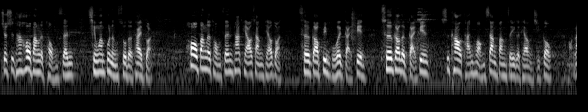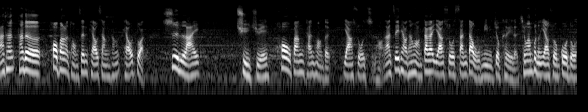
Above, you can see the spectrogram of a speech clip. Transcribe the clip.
就是它后方的筒身千万不能缩得太短。后方的筒身它调长调短，车高并不会改变，车高的改变。是靠弹簧上方这一个调整机构，好，然后它它的后方的筒身调长、调调短是来取决后方弹簧的压缩值，哈，那这条弹簧大概压缩三到五毫米就可以了，千万不能压缩过多，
